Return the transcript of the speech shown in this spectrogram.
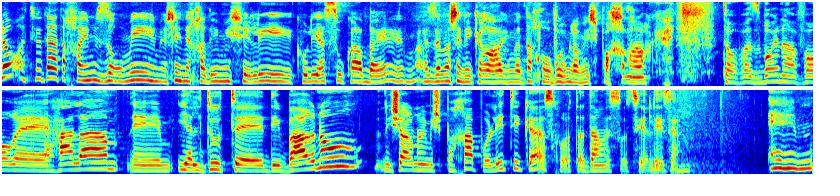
לא, את יודעת, החיים זורמים, יש לי נכדים משלי, כולי עסוקה בהם, אז זה מה שנקרא, אם אנחנו עוברים למשפחה. אוקיי. טוב, אז בואי נעבור אה, הלאה. אה, ילדות דיברנו, נשארנו עם משפחה, פוליטיקה, זכויות אדם וסוציאליזם. אמ,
